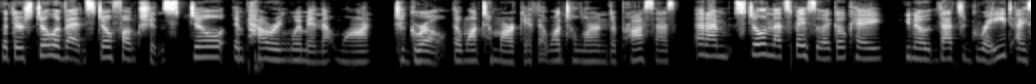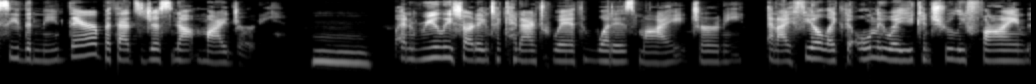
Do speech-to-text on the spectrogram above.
But there's still events, still functions, still empowering women that want to grow, that want to market, that want to learn the process. And I'm still in that space of like, okay, you know, that's great. I see the need there, but that's just not my journey Mm. And really starting to connect with what is my journey. And I feel like the only way you can truly find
